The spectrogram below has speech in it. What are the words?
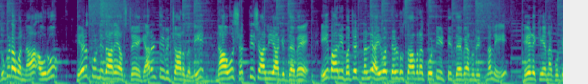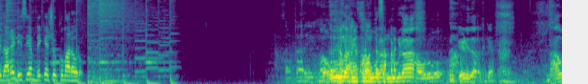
ದುಗುಡವನ್ನ ಅವರು ಹೇಳ್ಕೊಂಡಿದ್ದಾರೆ ಅಷ್ಟೇ. ಗ್ಯಾರಂಟಿ ವಿಚಾರದಲ್ಲಿ ನಾವು ಶಕ್ತಿಶಾಲಿಯಾಗಿದ್ದೇವೆ. ಈ ಬಾರಿ ಬಜೆಟ್ನಲ್ಲಿ ಐವತ್ತೆರಡು ಸಾವಿರ ಕೋಟಿ ಇಟ್ಟಿದ್ದೇವೆ ಅನ್ನೋ ನಿಟ್ಟಿನಲ್ಲಿ ಹೇಳಿಕೆಯನ್ನ ಕೊಟ್ಟಿದ್ದಾರೆ D C M D K Shivakumar ಅವರು ಸರ್ಕಾರಿ ಅವ್ರ- ಹೇಳಿದ್ದಾರೆ ಅಷ್ಟೇ. ನಾವು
